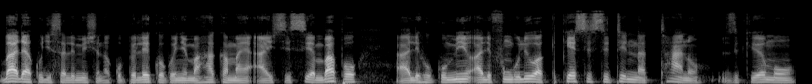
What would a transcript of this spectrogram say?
baada ya kujisalimisha na kupelekwa kwenye mahakama ya ICC ambapo alihukumiwa, alifunguliwa kesi 65 zikiwemo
